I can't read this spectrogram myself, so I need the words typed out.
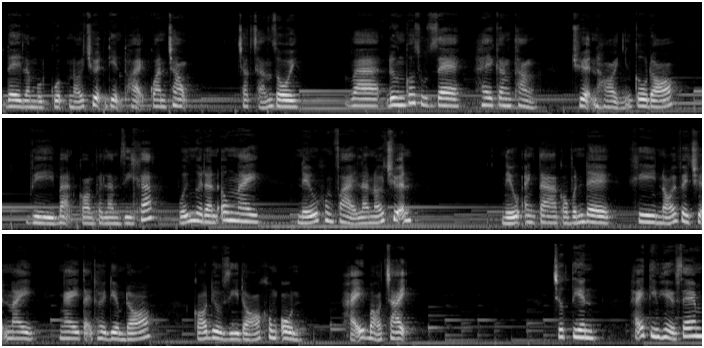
Đây là một cuộc nói chuyện điện thoại quan trọng. Chắc chắn rồi và đừng có rụt rè hay căng thẳng. Chuyện hỏi những câu đó. Vì bạn còn phải làm gì khác với người đàn ông này nếu không phải là nói chuyện? Nếu anh ta có vấn đề khi nói về chuyện này ngay tại thời điểm đó, có điều gì đó không ổn, hãy bỏ chạy. Trước tiên, hãy tìm hiểu xem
